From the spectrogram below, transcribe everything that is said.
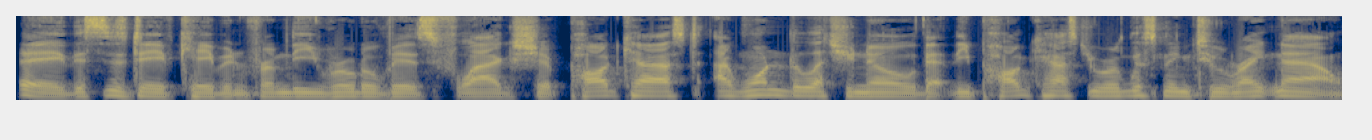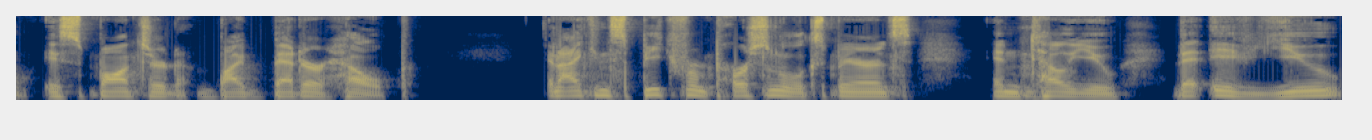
Hey, this is Dave Caban from the RotoViz flagship podcast. I wanted to let you know that the podcast you are listening to right now is sponsored by BetterHelp. And I can speak from personal experience and tell you that if you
